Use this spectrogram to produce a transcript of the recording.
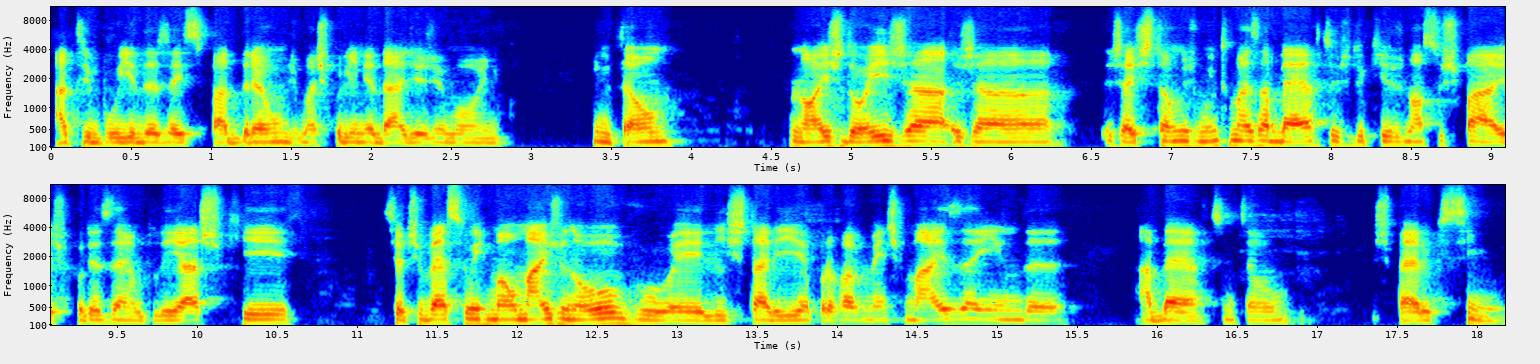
atribuídas a esse padrão de masculinidade hegemônico. Então, nós dois já, já, já estamos muito mais abertos do que os nossos pais, por exemplo. E acho que se eu tivesse um irmão mais novo, ele estaria provavelmente mais ainda aberto. Então, espero que sim.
